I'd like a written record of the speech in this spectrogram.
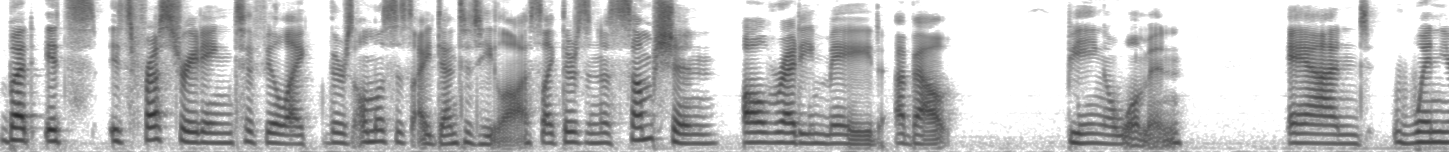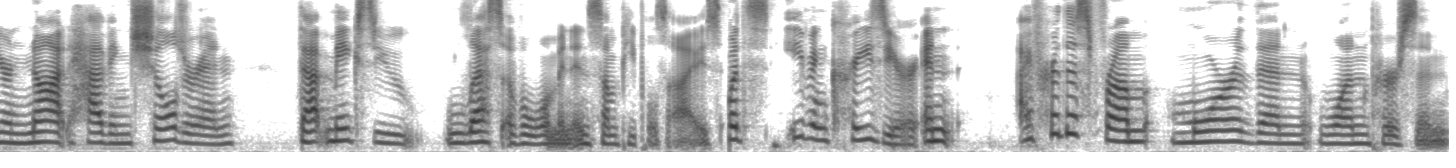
but it's it's frustrating to feel like there's almost this identity loss like there's an assumption already made about being a woman. And when you're not having children that makes you less of a woman in some people's eyes. What's even crazier and i've heard this from more than one person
